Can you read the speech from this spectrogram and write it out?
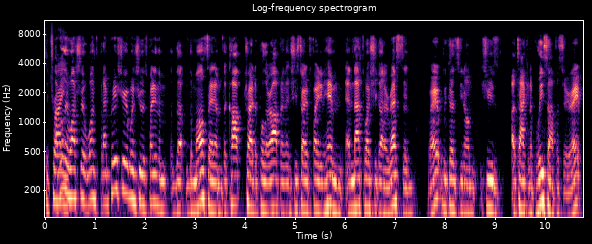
To try I've only and, watched it once, but I'm pretty sure when she was fighting the the, the mall Santa, the cop tried to pull her off, and then she started fighting him, and that's why she got arrested, right? Because you know she's attacking a police officer, right?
